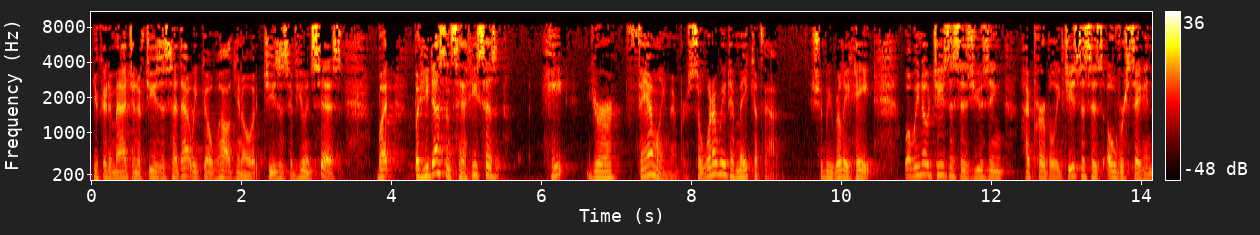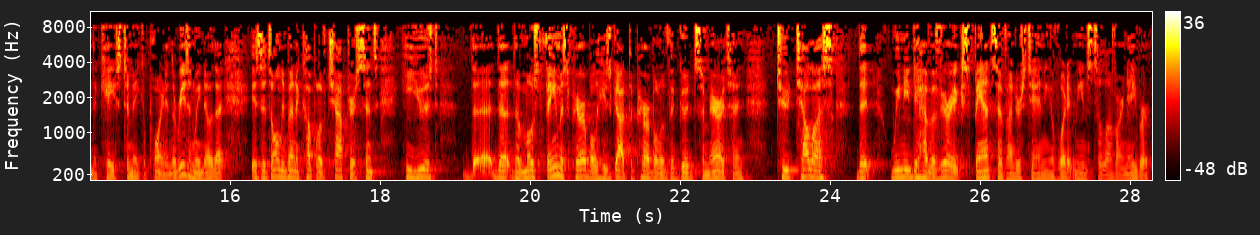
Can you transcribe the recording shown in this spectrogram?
you could imagine if Jesus said that, we'd go, well, you know, Jesus, if you insist. But but he doesn't say that. He says, hate your family members. So what are we to make of that? Should we really hate? Well, we know Jesus is using hyperbole. Jesus is overstating the case to make a point. And the reason we know that is it's only been a couple of chapters since he used the, the, the most famous parable he's got, the parable of the Good Samaritan, to tell us that we need to have a very expansive understanding of what it means to love our neighbor.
